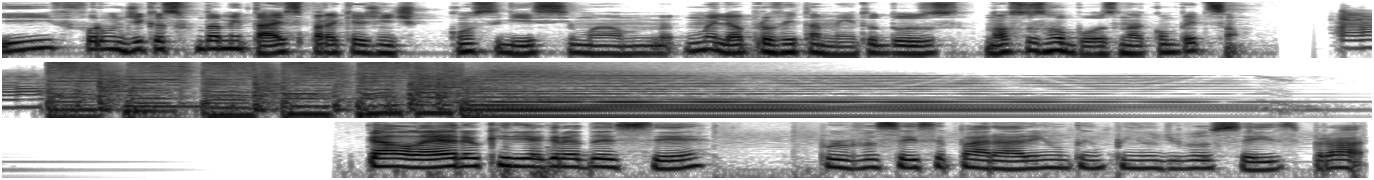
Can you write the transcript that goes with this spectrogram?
e foram dicas fundamentais para que a gente conseguisse uma, um melhor aproveitamento dos nossos robôs na competição. Galera, eu queria agradecer por vocês separarem um tempinho de vocês para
